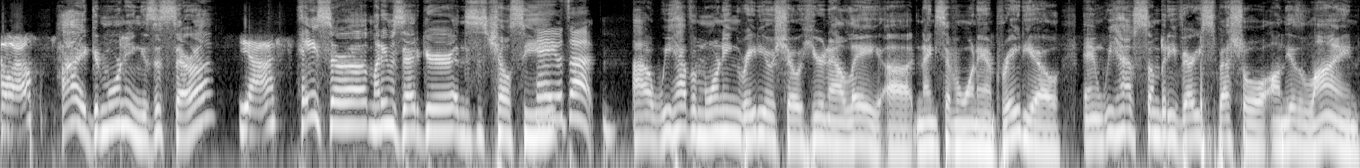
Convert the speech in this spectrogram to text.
Hello? Hi, good morning. Is this Sarah? Yes. Hey, Sarah. My name is Edgar, and this is Chelsea. Hey, what's up? Uh, we have a morning radio show here in LA, uh, 97.1 Amp Radio, and we have somebody very special on the other line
